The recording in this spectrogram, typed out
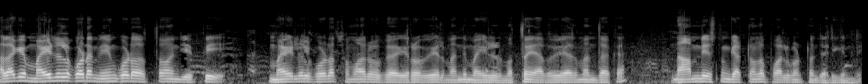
అలాగే మహిళలు కూడా మేము కూడా వస్తామని చెప్పి మహిళలు కూడా సుమారు ఒక ఇరవై వేల మంది మహిళలు మొత్తం యాభై వేల మంది దాకా నామినేషన్ ఘట్టంలో పాల్గొనడం జరిగింది.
